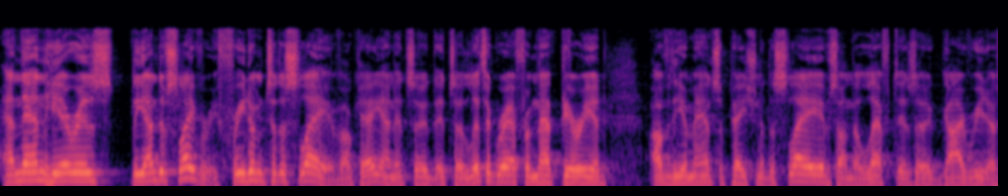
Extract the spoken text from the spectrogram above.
And then here is the end of slavery, freedom to the slave, okay? And it's a, it's a lithograph from that period of the emancipation of the slaves. On the left is a guy, read, a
